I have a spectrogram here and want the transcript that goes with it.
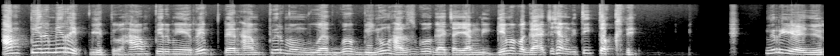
hampir mirip gitu hampir mirip dan hampir membuat gue bingung harus gue gacha yang di game apa gacha yang di tiktok deh. Ngeri anjir.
